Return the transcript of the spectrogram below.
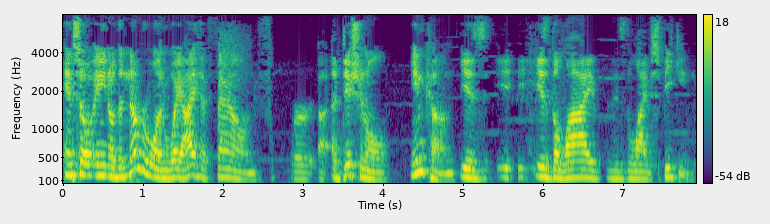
And so, you know, the number one way I have found for uh, additional income is is the live is the live speaking.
